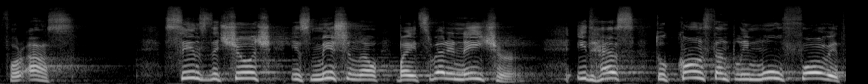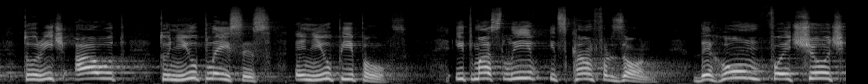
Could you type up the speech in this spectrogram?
for us. Since the church is missional by its very nature, it has to constantly move forward to reach out to new places and new peoples. It must leave its comfort zone. The home for a church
